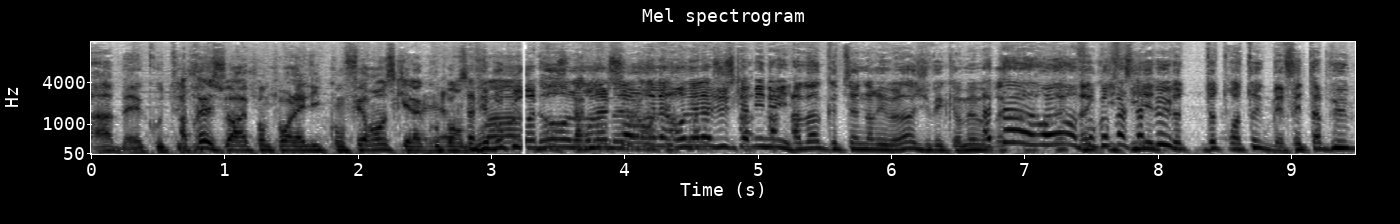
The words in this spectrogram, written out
Ah ben écoute. Après, je dois répondre pour la Ligue Conférence, qui est la Coupe en Ça fait bois. beaucoup de réponses. Non, non, on est là- jusqu'à minuit. Avant que tu en arrives là, je vais quand même. Attends, Roland, faut qu'on fasse la pub. Deux, deux, trois trucs, mais fais ta pub.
